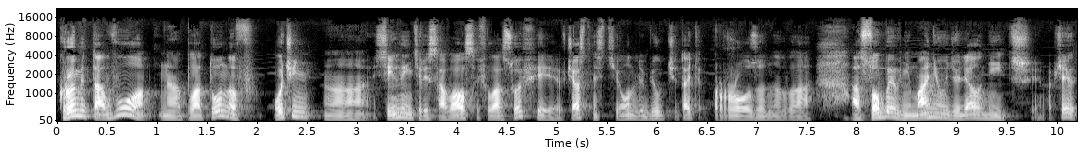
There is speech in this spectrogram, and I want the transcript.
Кроме того, э, Платонов очень э, сильно интересовался философией, в частности, он любил читать Розанова, особое внимание уделял Ницше. Вообще,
